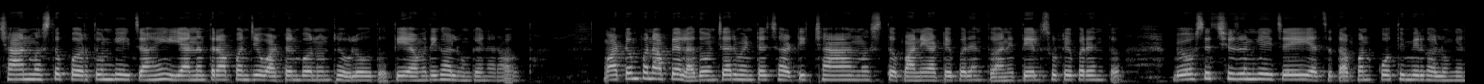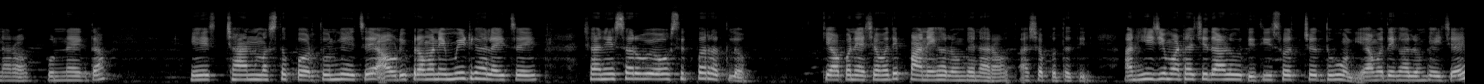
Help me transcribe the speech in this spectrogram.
छान मस्त परतून घ्यायचं आहे यानंतर आपण जे वाटण बनवून ठेवलं होतं ते यामध्ये घालून घेणार आहोत. वाटण पण आपल्याला दोन चार मिनटासाठी छान मस्त पाणी आटेपर्यंत आणि तेल सुटेपर्यंत व्यवस्थित शिजून घ्यायचं आहे. याच्यात आपण कोथिंबीर घालून घेणार आहोत पुन्हा एकदा. हे छान मस्त परतून घ्यायचं. आहे आवडीप्रमाणे मीठ घालायचं आहे. छान हे सर्व व्यवस्थित परतलं की आपण याच्यामध्ये पाणी घालून घेणार आहोत अशा पद्धतीने. आणि ही जी मठाची डाळ होती ती स्वच्छ धुवून यामध्ये घालून घ्यायची आहे.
